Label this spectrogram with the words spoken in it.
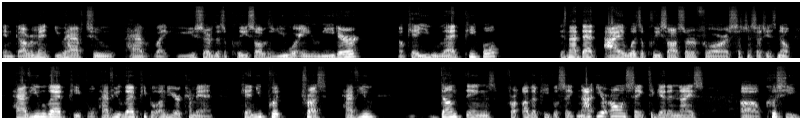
in government. You have to have like you served as a police officer. You were a leader. Okay, you led people. It's not that I was a police officer for such and such. It's no. Have you led people? Have you led people under your command? Can you put trust? Have you done things for other people's sake, not your own sake, to get a nice, uh, cushy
